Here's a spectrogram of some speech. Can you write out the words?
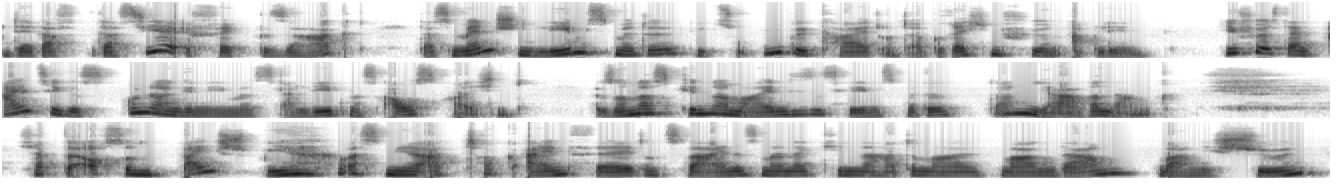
Der Garcia-Effekt besagt, dass Menschen Lebensmittel, die zu Übelkeit und Erbrechen führen, ablehnen. Hierfür ist ein einziges unangenehmes Erlebnis ausreichend. Besonders Kinder meiden dieses Lebensmittel dann jahrelang. Ich habe da auch so ein Beispiel, was mir ad hoc einfällt. Und zwar eines meiner Kinder hatte mal Magen-Darm, war nicht schön.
